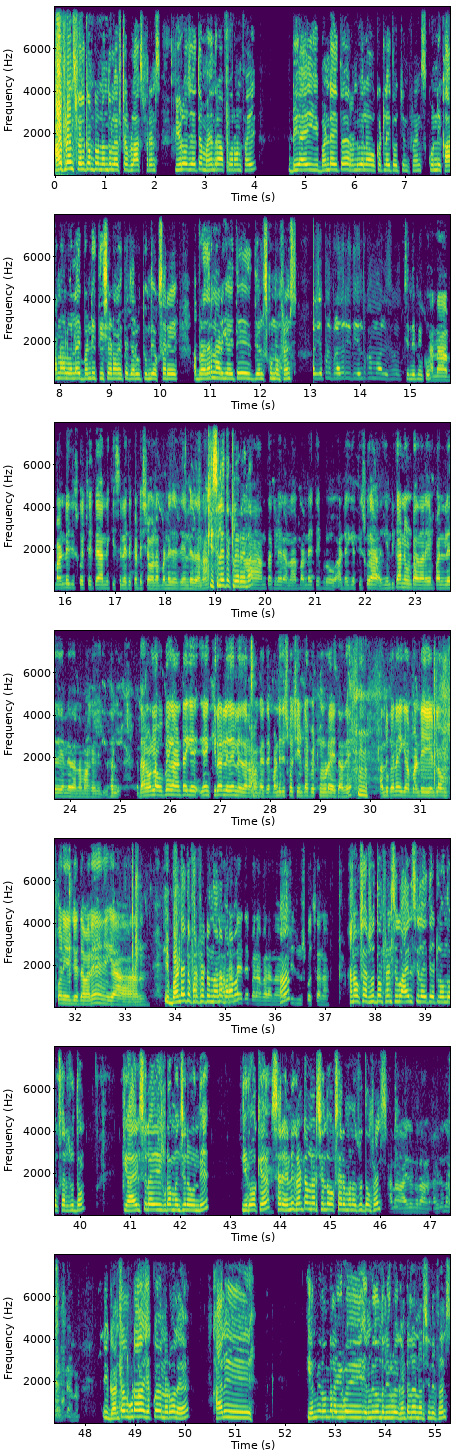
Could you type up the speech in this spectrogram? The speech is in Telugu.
Hi friends welcome to Nandu life style blogs friends. ఈ రోజు అయితే Mahindra four one five DI ఈ బండి అయితే రెండు వేల ఒకటిలో అయితే వచ్చింది ఫ్రెండ్స్. కొన్ని కారణాల వల్ల ఈ బండి తీసేయడం అయితే జరుగుతుంది. ఒకసారి ఆ బ్రదర్ని అడిగి అయితే తెలుసుకుందాం ఫ్రెండ్స్. చెప్పండి బ్రదర్ ఇది ఎందుకు అమ్మాల్సి వచ్చింది మీకు? అన్న బండి తీసుకొచ్చి అయితే అన్ని కిస్తులు అయితే కట్టించాం అన్న. బండి అయితే ఏం లేదన్న కిసులు అయితే క్లియర్ అయిందా ఆ, అంతా క్లియర్ అన్న. బండి అయితే ఇప్పుడు అంటే ఇక తీసుకు ఇంటికాడనే ఉంటుంది అన్న. ఏం పని లేదు ఏం లేదన్న మాకైతే. దానివల్ల ఉపయోగం అంటే ఏం కిరాయి లేదు ఏం లేదన్న మాకైతే. బండి తీసుకొచ్చి ఇంట్లో పెట్టుకుని కూడా అవుతుంది. అందుకనే ఇక బండి ఇంట్లో ఉంచుకొని ఏం చేద్దామని ఇక ఈ బండి అయితే పర్ఫెక్ట్ ఉందా బరాబర్? అయితే బరాబర్ అన్న. చూసుకోవచ్చు అన్న. అన్న ఒకసారి చూద్దాం ఫ్రెండ్స్. ఆయిల్ సీల్ అయితే ఎట్లా ఉందో ఒకసారి చూద్దాం. ఈ ఆయిల్ సీల్ కూడా మంచిగానే ఉంది. ఇది ఓకే. సరే ఎన్ని గంటలు నడిచిందో ఒకసారి మనం చూద్దాం ఫ్రెండ్స్. ఈ గంటలు కూడా ఎక్కువ నడవలే. ఖాళీ ఎనిమిది వందల ఇరవై ఎనిమిది వందల ఇరవై గంటలే నడిచింది ఫ్రెండ్స్.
